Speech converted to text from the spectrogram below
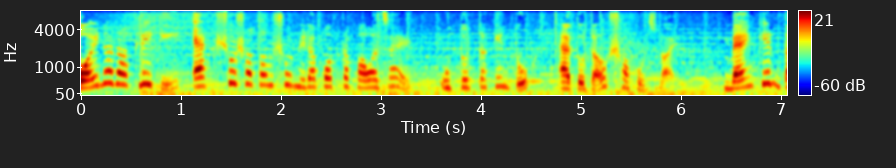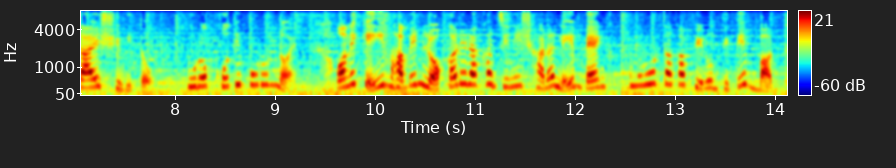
গয়না রাখলে কি একশো শতাংশ নিরাপত্তা পাওয়া যায়? উত্তরটা কিন্তু এতটাও সহজ নয়। ব্যাংকের দায় সীমিত, পুরো ক্ষতিপূরণ নয়। অনেকেই ভাবেন লকারে রাখা জিনিস হারালে ব্যাংক পুরো টাকা ফেরত দিতে বাধ্য।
